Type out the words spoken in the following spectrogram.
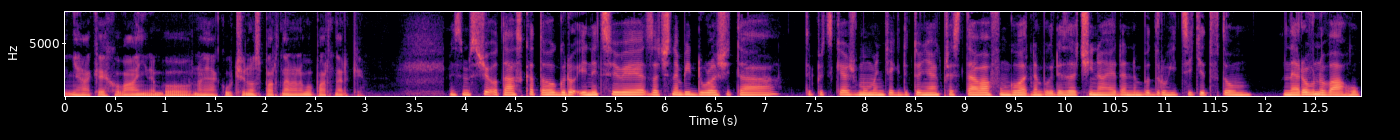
nějaké chování nebo na nějakou činnost partnera nebo partnerky. Myslím si, že otázka toho, kdo iniciuje, začne být důležitá typicky až v momentě, kdy to nějak přestává fungovat, nebo kdy začíná jeden nebo druhý cítit v tom nerovnováhu.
